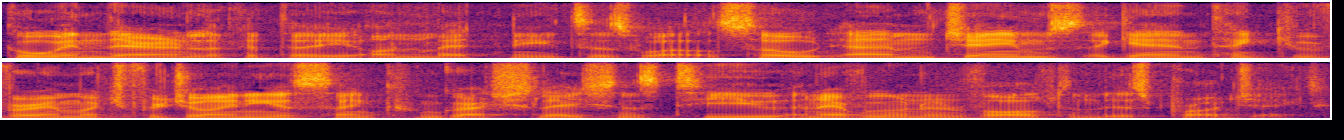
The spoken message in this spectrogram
go in there and look at the unmet needs as well. So, um, James, again, thank you very much for joining us and congratulations to you and everyone involved in this project.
